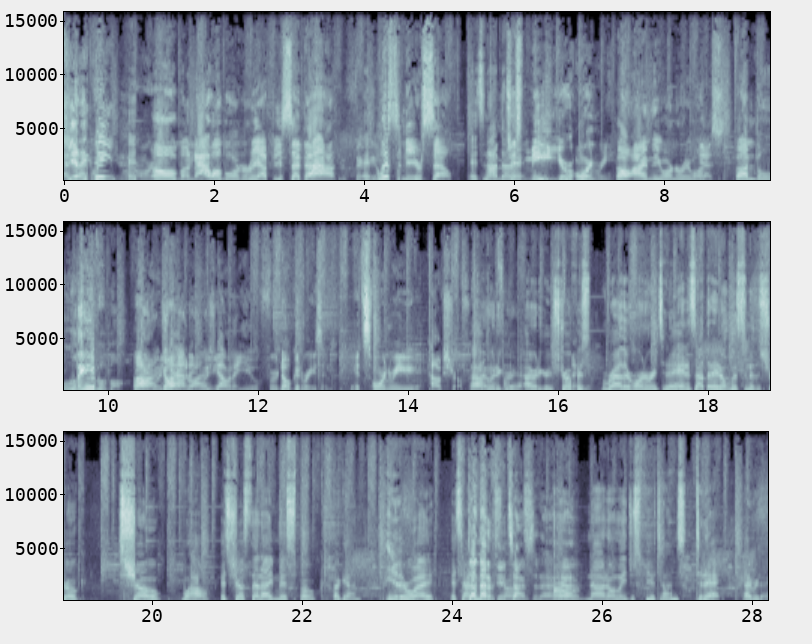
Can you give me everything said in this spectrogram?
kidding me? It- oh, my, now I'm ornery after you said that. Listen to yourself. It's not I'm that just I- me. You're ornery. Oh, I'm the ornery one. Yes. Unbelievable. All right, who's go ahead, at- Ryan. Who's yelling at you for no good reason? It's ornery Alex Strouf. I Okay, would fine. agree. I would agree. Strouf is rather ornery today, and it's not that I don't listen to the stroke show. Wow, it's just that I misspoke again. Either way, it's Done that a few stones. times today, Oh, yeah. not only just a few times today, every day.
